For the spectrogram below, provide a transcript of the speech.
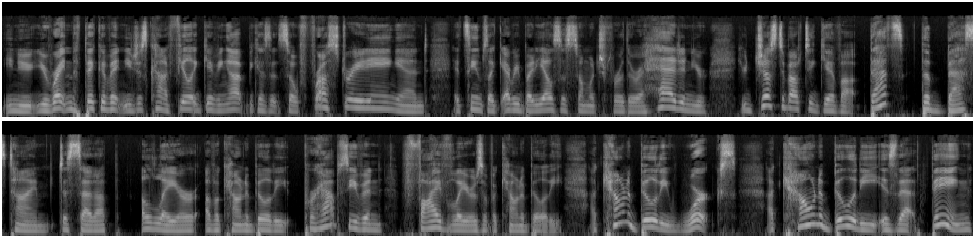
you know, you're right in the thick of it and you just kind of feel like giving up because it's so frustrating and it seems like everybody else is so much further ahead and you're you're just about to give up. That's the best time to set up a layer of accountability, perhaps even five layers of accountability. Accountability works. Accountability is that thing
